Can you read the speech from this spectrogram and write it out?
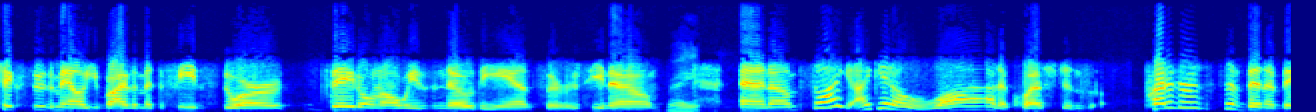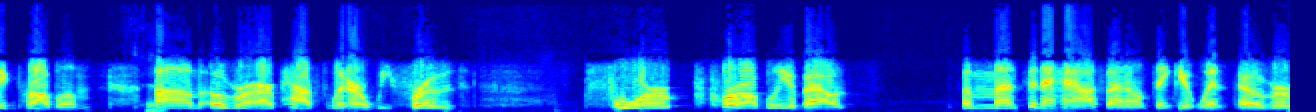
chicks through the mail, you buy them at the feed store. They don't always know the answers, you know. Right. And um, so I, I get a lot of questions. Predators have been a big problem Okay. um, over our past winter. We froze for probably about a month and a half. I don't think it went over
